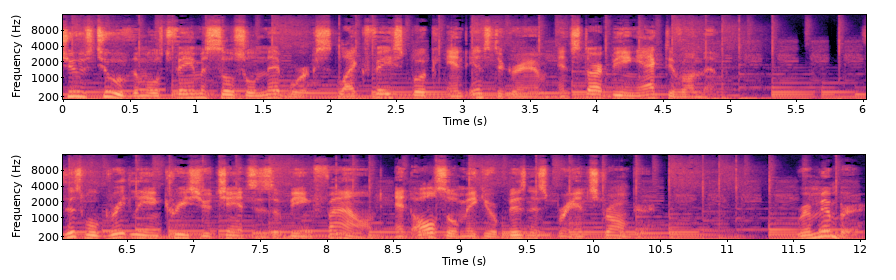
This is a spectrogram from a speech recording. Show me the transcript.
Choose two of the most famous social networks like Facebook and Instagram and start being active on them. This will greatly increase your chances of being found and also make your business brand stronger. Remember,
